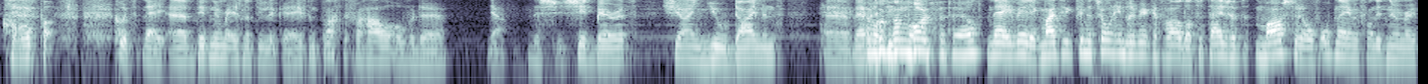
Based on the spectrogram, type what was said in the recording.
Goed, nee, eh, dit nummer is natuurlijk, heeft een prachtig verhaal over de, ja, de Sid Barrett, Shine You Diamond. Eh, we Heb hebben ik ook nog nooit verteld. Nee, weet ik. Maar het- ik vind het zo'n indrukwekkend verhaal dat ze tijdens het masteren of opnemen van dit nummer.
